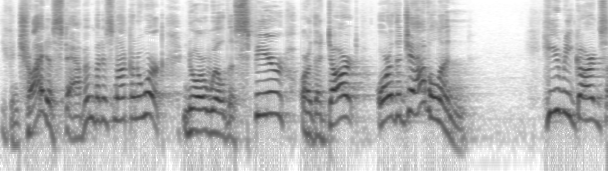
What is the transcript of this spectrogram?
You can try to stab him, but it's not going to work. Nor will the spear or the dart or the javelin. He regards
